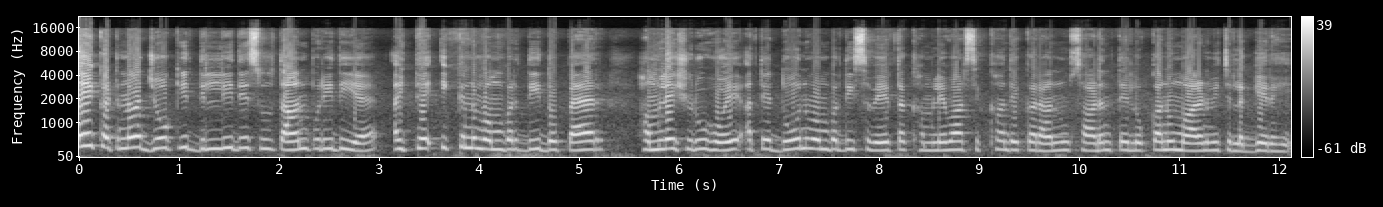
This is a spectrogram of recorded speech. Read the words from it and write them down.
ਇਹ ਘਟਨਾ ਜੋ ਕਿ ਦਿੱਲੀ ਦੇ ਸੁਲਤਾਨਪੁਰੀ ਦੀ ਹੈ ਇੱਥੇ 1 ਨਵੰਬਰ ਦੀ ਦੁਪਹਿਰ ਹਮਲੇ ਸ਼ੁਰੂ ਹੋਏ ਅਤੇ 2 ਨਵੰਬਰ ਦੀ ਸਵੇਰ ਤੱਕ ਹਮਲੇਵਾਰ ਸਿੱਖਾਂ ਦੇ ਘਰਾਂ ਨੂੰ ਸਾੜਨ ਤੇ ਲੋਕਾਂ ਨੂੰ ਮਾਰਨ ਵਿੱਚ ਲੱਗੇ ਰਹੇ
